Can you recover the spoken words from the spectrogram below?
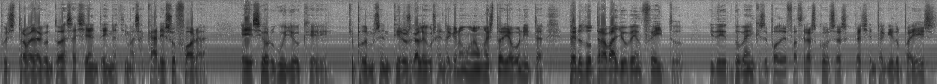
Pois traballar con toda esa xente e encima sacar eso fora é ese orgullo que, que podemos sentir os galegos ainda que non é unha historia bonita pero do traballo ben feito e de, do ben que se pode facer as cousas ca xente aquí do país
